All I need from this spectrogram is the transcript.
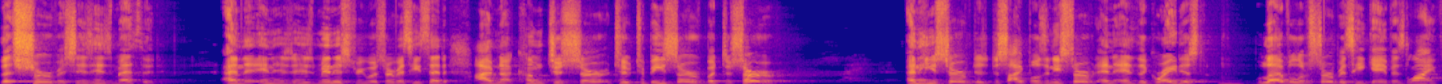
that service is his method. And in his, his ministry was service. He said, I've not come to serve, to, to be served, but to serve. And he served his disciples and he served, and, and the greatest level of service he gave his life.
